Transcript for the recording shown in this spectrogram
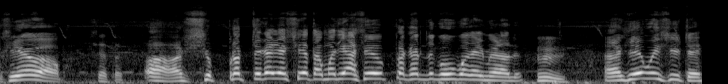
हे शेतात. प्रत्येकाच्या शेतामध्ये असे प्रकारचं गहू बघायला मिळालं. हे वैशिष्ट्य आहे.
